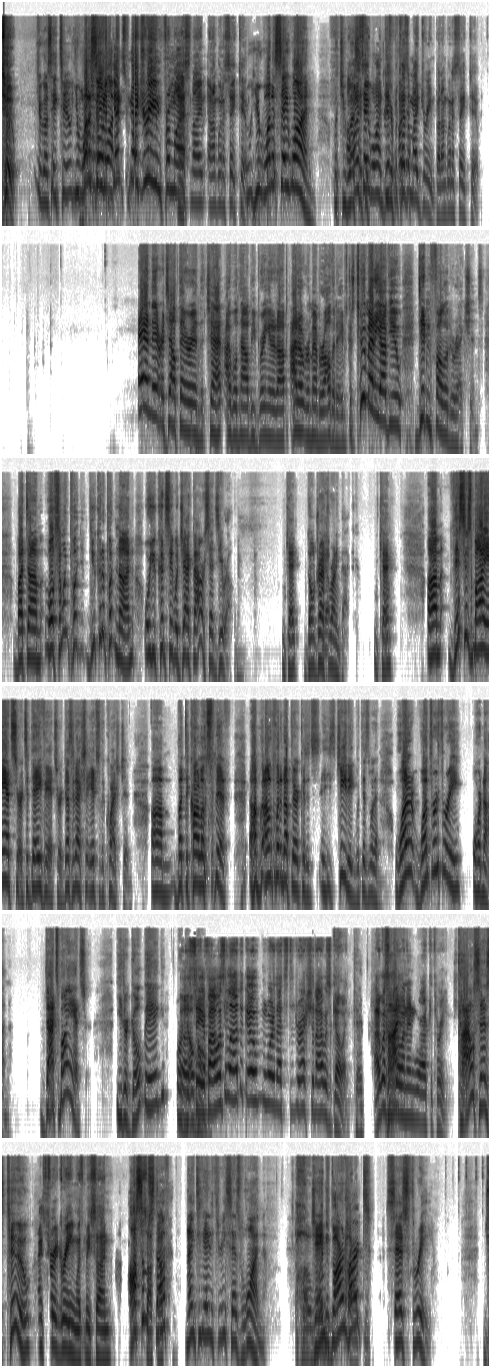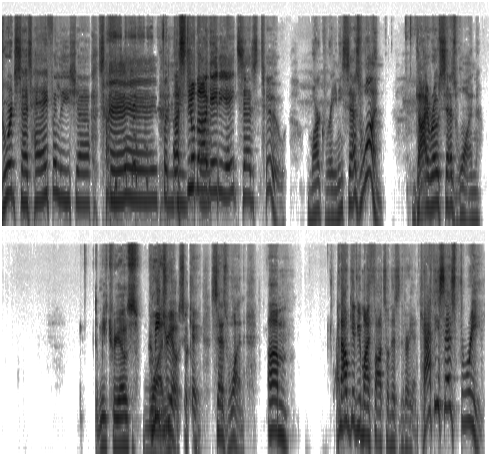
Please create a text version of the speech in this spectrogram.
two. You're going to say two. You want to say going one. against my dream from last night, and I'm going to say two. You want to say one, but you want to say two. one you're just because of my dream, but I'm going to say two. And there it's out there in the chat. I will now be bringing it up. I don't remember all the names because too many of you didn't follow directions. But um, well, someone put you could have put none, or you could say what Jack Bauer said zero. Okay, don't draft Yep. a running back. Okay. Um, this is my answer. It's a Dave answer. It doesn't actually answer the question. Um, but to Carlos Smith, I'm, I'm gonna put it up there because it's he's cheating with this one. One one through three or none. That's my answer. Either go big or Uh, go see, home. if I was allowed to go more, that's the direction I was going. Okay. I wasn't Kyle- going anywhere after three. Kyle says two. Thanks for agreeing with me, son. Awesome Suck stuff. 1983 says one. Oh, James Barnhart says three. George says, "Hey Felicia." Hey, uh, Steel Dog 88 says two. Mark Rainey says one. Gyro says one. Demetrios. one. Demetrios, okay, says one. Um, and I'll give you my thoughts on this at the very end. Kathy says three.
